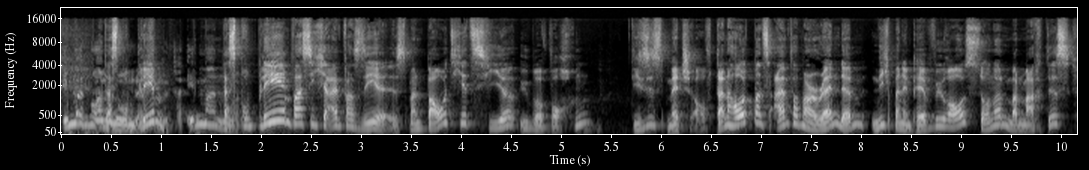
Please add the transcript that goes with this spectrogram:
immer nur das Problem, das Problem, was ich einfach sehe, ist, man baut jetzt hier über Wochen dieses Match auf. Dann haut man es einfach mal random, nicht bei dem Pay-Per-View raus, sondern man macht es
